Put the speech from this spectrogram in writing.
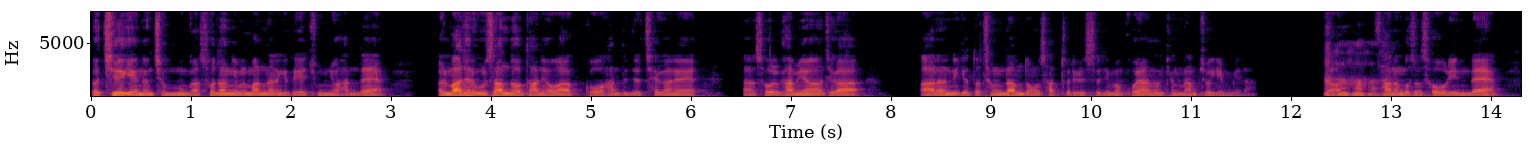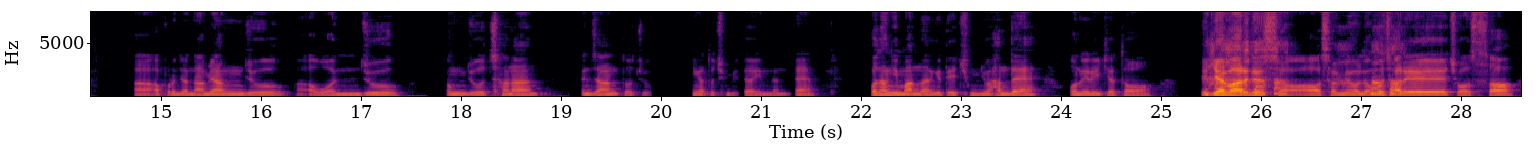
그 지역에 있는 전문가, 소장님을 만나는 게 되게 중요한데 얼마 전에 울산도 다녀왔고 한데 이제 최근에 어, 서울 가면 제가 말은 이게 또 청담동 사투리를 쓰지만 고향은 경남 쪽입니다. 사는 곳은 서울인데 아, 앞으로 이제 남양주, 아, 원주, 청주, 천안, 현장 또쭉 이가 또 준비되어 있는데 소장님 만나는 게 되게 중요한데 오늘 이렇게 또 재개발이 됐어. 설명을 너무 잘해 줬어.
